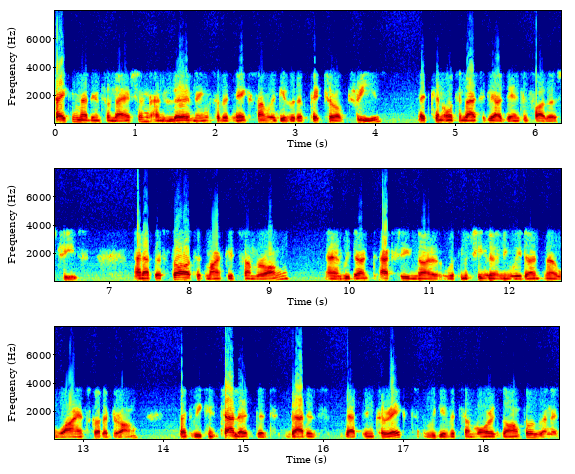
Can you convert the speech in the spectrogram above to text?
taking that information and learning so that next time we give it a picture of trees, it can automatically identify those trees. And at the start, it might get some wrong, and we don't actually know, with machine learning, we don't know why it's got it wrong, but we can tell it that that is that's incorrect. We give it some more examples, and it,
